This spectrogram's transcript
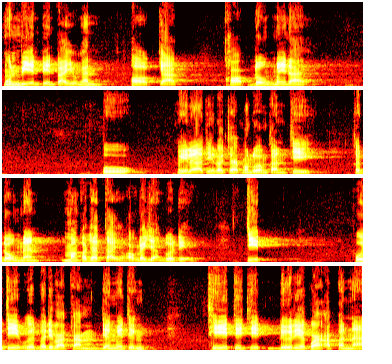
หมุนเวียนเปลี่ยนไปอยู่งั้น ออกจากขอบด้งไม่ได้ ปูเวลาที่เราจับมารวมกันที่กระด้งนั้น มันก็จะไต่ออกได้อย่างรวดเร็ว จิต ผู้ที่พฤติปฏิบัติธรรมยังไม่ถึงถีติจิต หรือเรียกว่าอัปปนา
